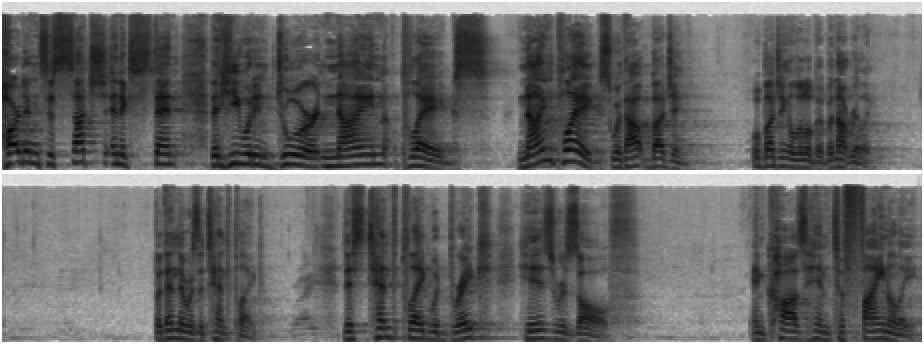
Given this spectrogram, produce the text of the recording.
Hardened to such an extent that he would endure nine plagues. Nine plagues without budging. Well, budging a little bit, but not really. But then there was a tenth plague. This tenth plague would break his resolve and cause him to finally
